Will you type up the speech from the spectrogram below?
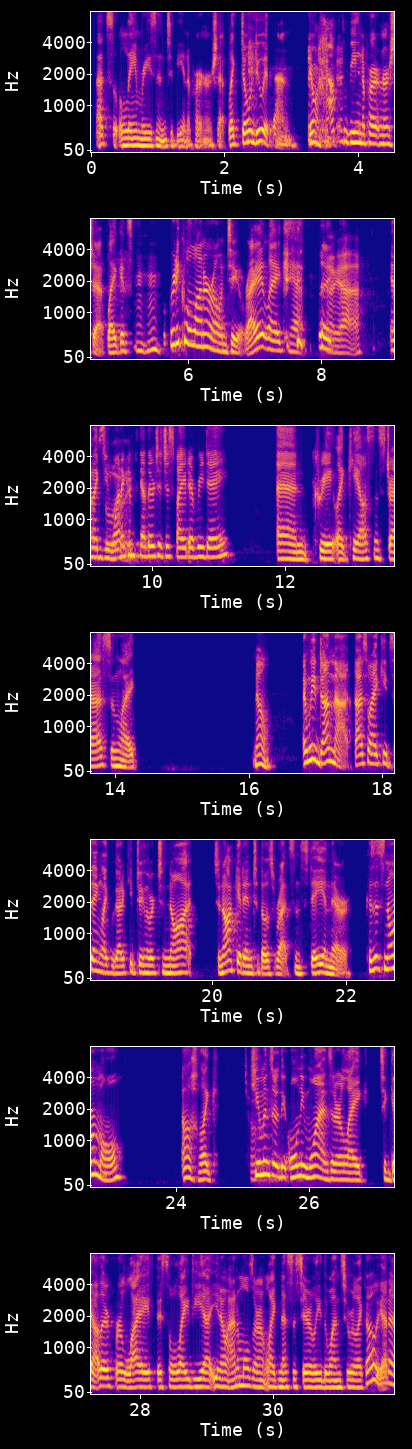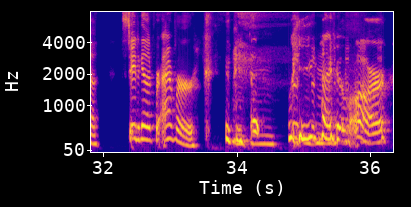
That's a lame reason to be in a partnership. Like, don't do it then. You don't have to be in a partnership. Like, it's hmm pretty cool on our own too, right? Like, Yeah. like- Oh yeah. and like, do you want to come together to just fight every day and create like chaos and stress and like, no. And we've done that. That's why I keep saying like we got to keep doing the work to not to not get into those ruts and stay in there because it's normal. Oh, like humans are the only ones that are like together for life. This whole idea, you know, animals aren't like necessarily the ones who are like, oh, we gotta stay together forever. Mhm. we kind of are.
